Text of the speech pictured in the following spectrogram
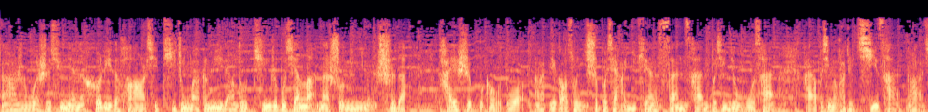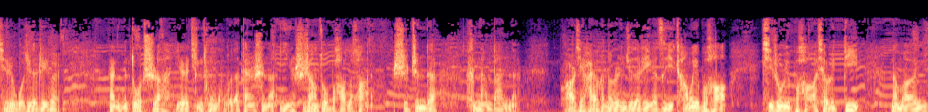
啊。如果是训练的合理的话，而且体重啊跟力量都停滞不前了，那说明你们吃的还是不够多啊。别告诉我你吃不下一天三餐，不行就午餐，还要不行的话就七餐啊。其实我觉得这个。让你们多吃啊，也是挺痛苦的。但是呢，饮食上做不好的话，是真的很难办的。而且还有很多人觉得这个自己肠胃不好，吸收率不好，效率低。那么你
